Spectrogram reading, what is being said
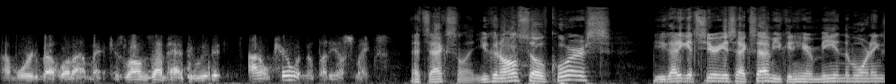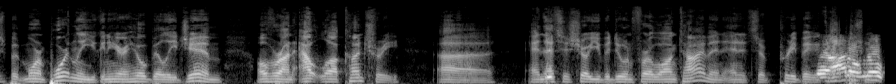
I'm worried about what I make. As long as I'm happy with it, I don't care what nobody else makes. That's excellent. You can also, of course, you got to get Sirius XM. You can hear me in the mornings, but more importantly, you can hear Hillbilly Jim over on Outlaw Country. Uh, and that's a show you've been doing for a long time, and, and it's a pretty big. Yeah, I don't know.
